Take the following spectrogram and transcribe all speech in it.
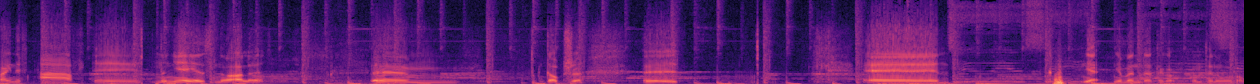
fajny... a, e, No nie jest, no ale... dobrze. E, nie, nie będę tego kontynuował.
